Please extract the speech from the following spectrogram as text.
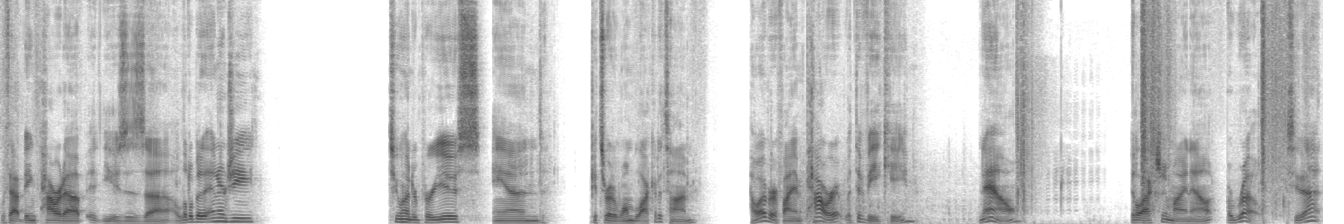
without being powered up. It uses uh, a little bit of energy, 200 per use, and gets rid of one block at a time. However, if I empower it with the V key, now it'll actually mine out a row. See that?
